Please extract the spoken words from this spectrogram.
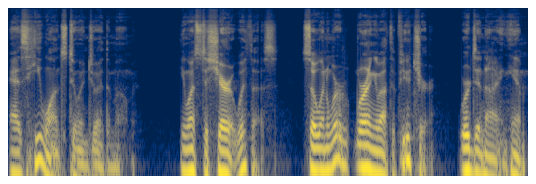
as He wants to enjoy the moment. He wants to share it with us. So when we're worrying about the future, we're denying Him.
